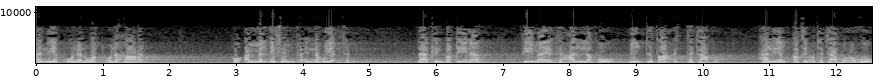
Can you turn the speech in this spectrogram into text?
أن يكون الوطء نهارا. أو أما الإثم فإنه يأثم. لكن بقينا فيما يتعلق بانقطاع التتابع. هل ينقطع تتابعه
